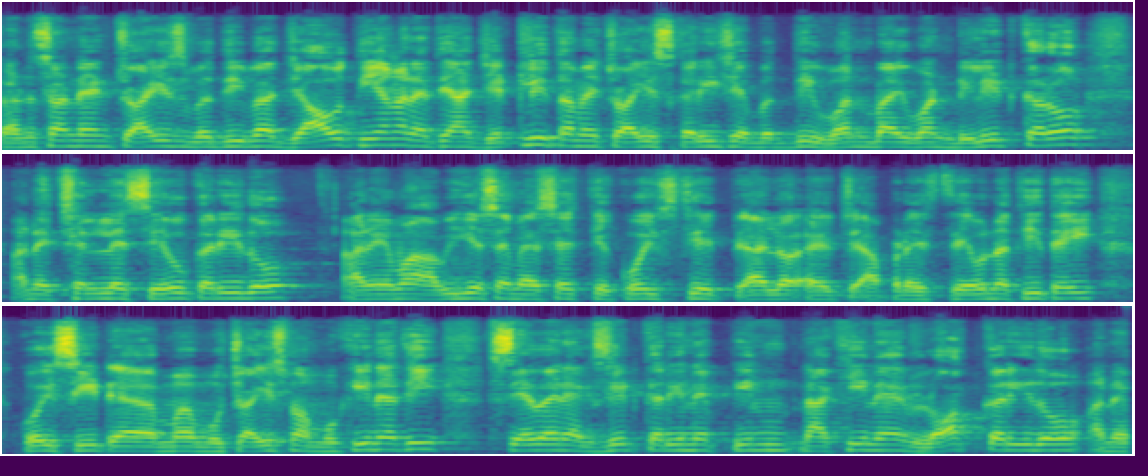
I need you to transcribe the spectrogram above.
કન્સર્ન એન્ડ ચોઇસ બધીમાં જાઓ ત્યાં ને ત્યાં જેટલી તમે ચોઇસ કરી છે બધી વન બાય વન ડિલીટ કરો અને છેલ્લે સેવ કરી દો. અને એમાં આવી જશે મેસેજ કે કોઈ સીટ આપણે સેવ નથી થઈ, કોઈ સીટ ચોઇસમાં મૂકી નથી સેવ એન્ડ એક્ઝિટ કરીને પિન નાખીને લોક કરી દો અને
